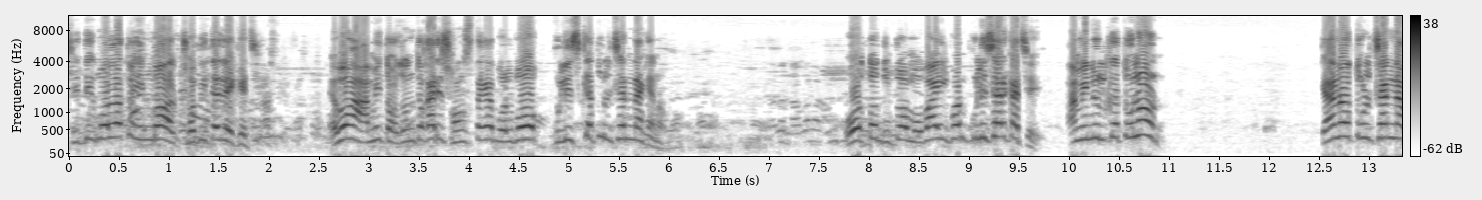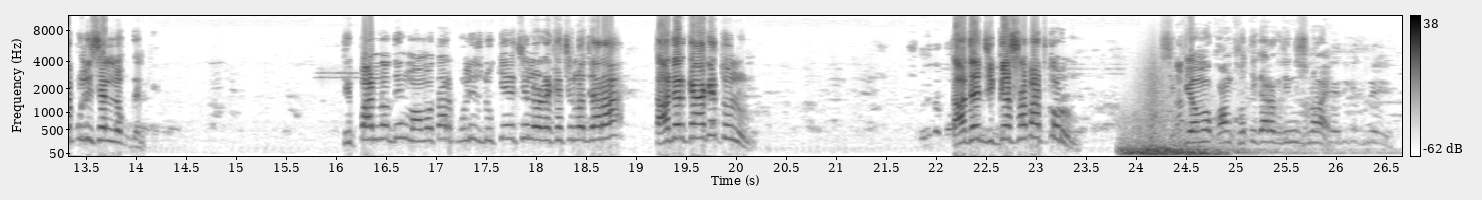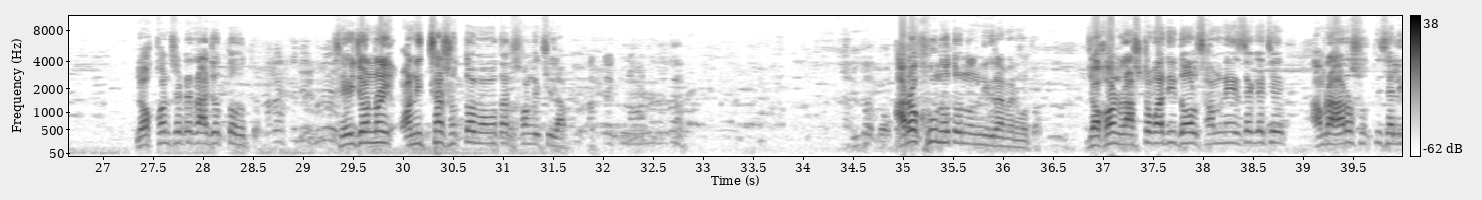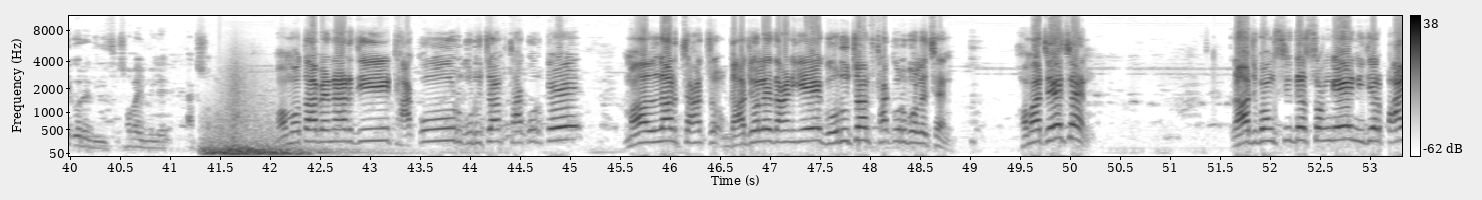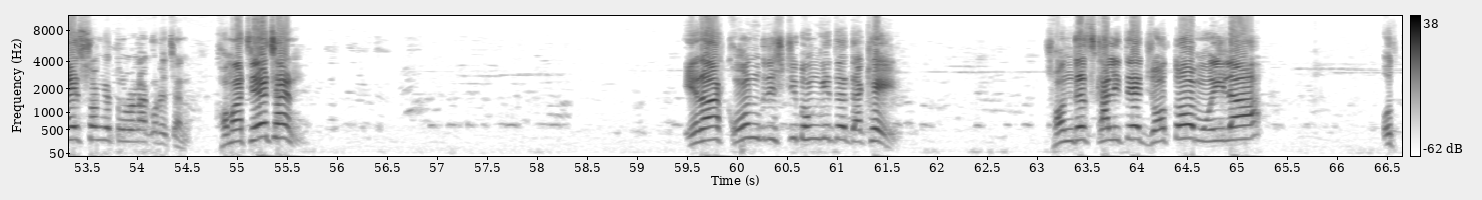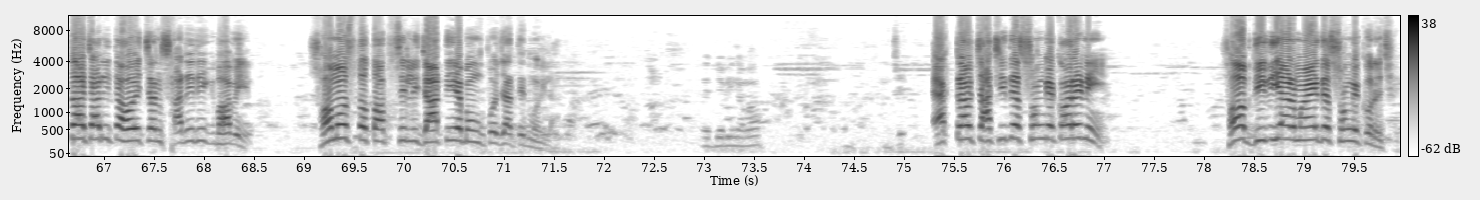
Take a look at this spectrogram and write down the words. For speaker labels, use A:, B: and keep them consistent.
A: সিদ্দিক মোল্লা তো ইনভলভ ছবিতে দেখেছি। এবং আমি তদন্তকারী সংস্থাকে বলব, পুলিশকে তুলছেন না কেন? ওর তো দুটো মোবাইল ফোন পুলিশের কাছে। আমিনুলকে তুলুন। কেন তুলছেন না পুলিশের লোকদেরকে? তিপ্পান্ন দিন মমতার পুলিশ ঢুকিয়েছিল রেখেছিল যারা, তাদেরকে আগে তুলুন। তাদের জিজ্ঞাসাবাদ করুন। সিপিএমও কম ক্ষতিকারক জিনিস নয়। লক্ষণ সেটের রাজত্ব হতো। সেই জন্যই অনিচ্ছা সত্ত্বেও মমতার সঙ্গে ছিলাম। আরও খুন হতো নন্দীগ্রামের মতো। যখন রাষ্ট্রবাদী দল সামনে এসে গেছে, আমরা আরও শক্তিশালী করে দিয়েছি সবাই মিলে একসঙ্গে। মমতা ব্যানার্জি, ঠাকুর, গুরুচাঁদ ঠাকুরকে মালদার চাঁচ- গাজলে দাঁড়িয়ে গরুচাঁদ ঠাকুর বলেছেন। ক্ষমা চেয়েছেন? রাজবংশীদের সঙ্গে, নিজের পায়ের সঙ্গে তুলনা করেছেন। ক্ষমা চেয়েছেন? এরা কোন দৃষ্টিভঙ্গিতে দেখে? সন্দেশখালিতে যত মহিলা অত্যাচারিতা হয়েছেন শারীরিকভাবে, সমস্ত তফসিলি জাতি এবং উপজাতির মহিলা। একটাও চাচিদের সঙ্গে করেনি, সব দিদি আর মায়েদের সঙ্গে করেছে।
